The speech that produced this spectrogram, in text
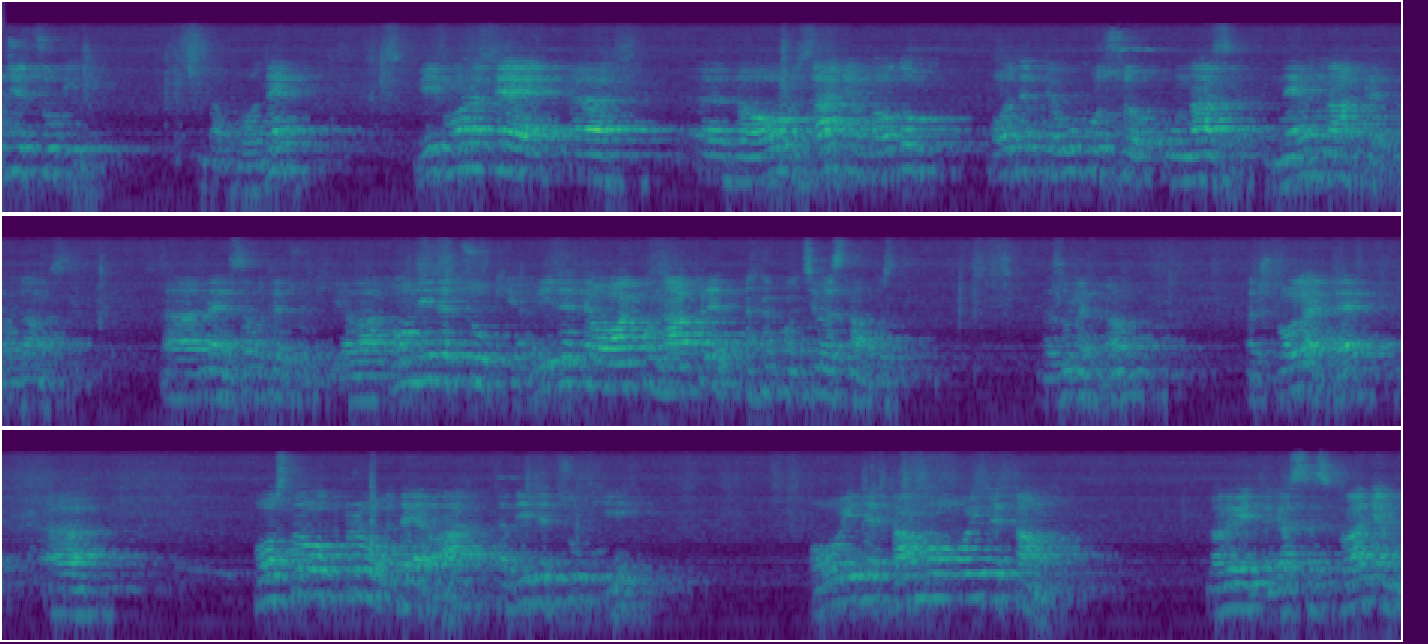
uđe cuki da vode, vi morate da ovom zadnjom nogom odete ukoso unazad, ne unapred, nadam se. Ne, samo te cuki. Jer ako on ide cuki, a vi idete ovako napred, on će vas napustiti. Razumete, no? Znači, pogledajte, posle ovog prvog dela, kad ide cuki, ovo ide tamo, ovo ide tamo. Da li vidite, ja se sklanjam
